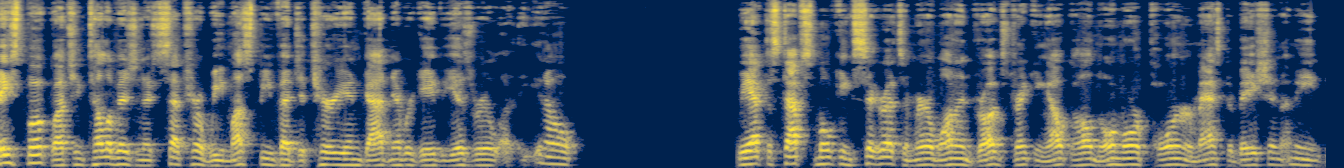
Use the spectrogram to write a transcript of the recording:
Facebook, watching television, etc. We must be vegetarian. God never gave the Israel, uh, you know, we have to stop smoking cigarettes and marijuana and drugs, drinking alcohol, no more porn or masturbation. I mean,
